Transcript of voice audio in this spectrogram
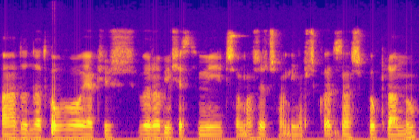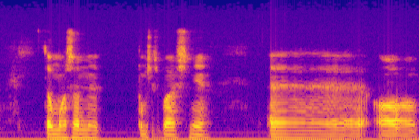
a dodatkowo jak już wyrobi się z tymi trzema rzeczami, na przykład z naszego planu, to możemy pomyśleć właśnie e, o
